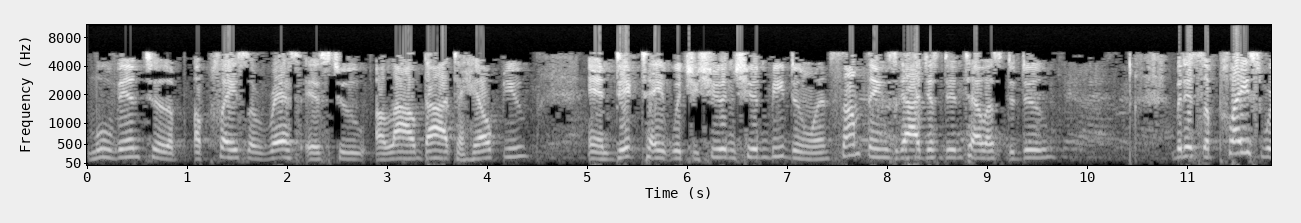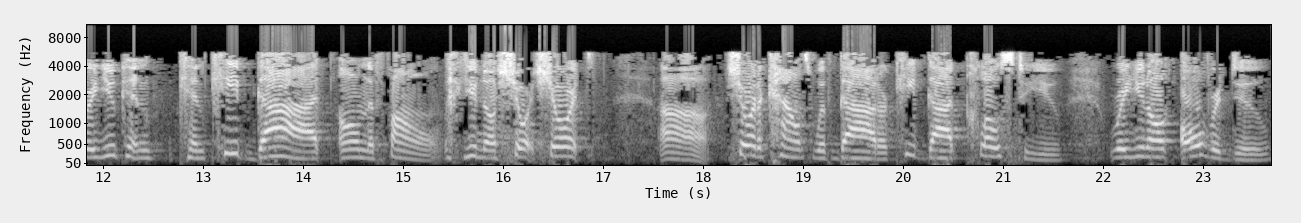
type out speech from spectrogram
move into a place of rest is to allow God to help you and dictate what you should and shouldn't be doing. Some things God just didn't tell us to do. But it's a place where you can can keep God on the phone, you know, short, short, uh, short accounts with God or keep God close to you where you don't overdo.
